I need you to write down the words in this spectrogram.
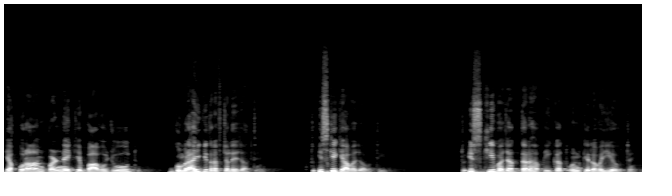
یا قرآن پڑھنے کے باوجود گمراہی کی طرف چلے جاتے ہیں، تو اس کی کیا وجہ ہوتی ہے؟ تو اس کی وجہ در حقیقت ان کے رویے ہوتے ہیں،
